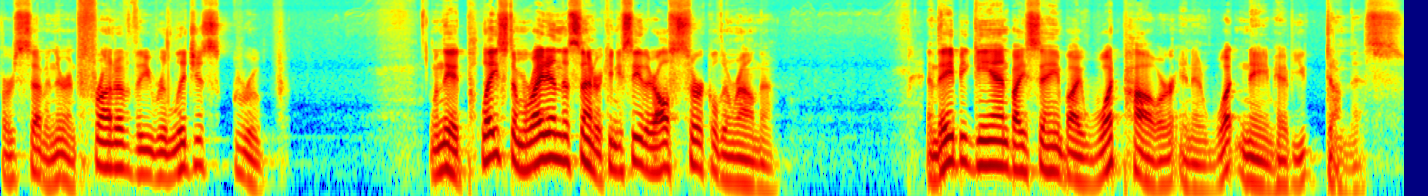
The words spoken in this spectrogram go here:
verse 7. They're in front of the religious group when they had placed them right in the center, can you see they're all circled around them? And they began by saying, By what power and in what name have you done this?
